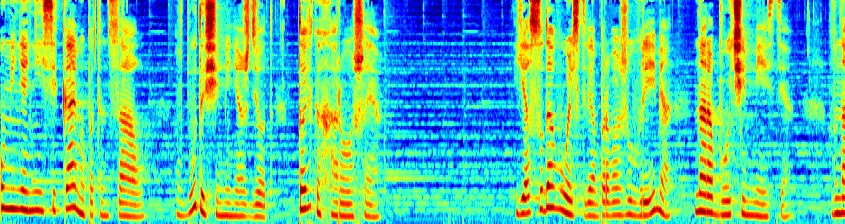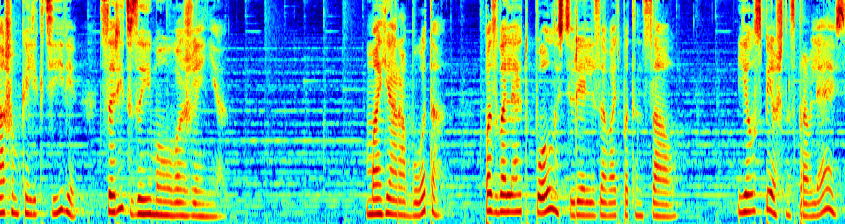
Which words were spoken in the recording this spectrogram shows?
У меня неиссякаемый потенциал, в будущем меня ждет только хорошее. Я с удовольствием провожу время на рабочем месте – в нашем коллективе царит взаимоуважение. Моя работа позволяет полностью реализовать потенциал. Я успешно справляюсь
